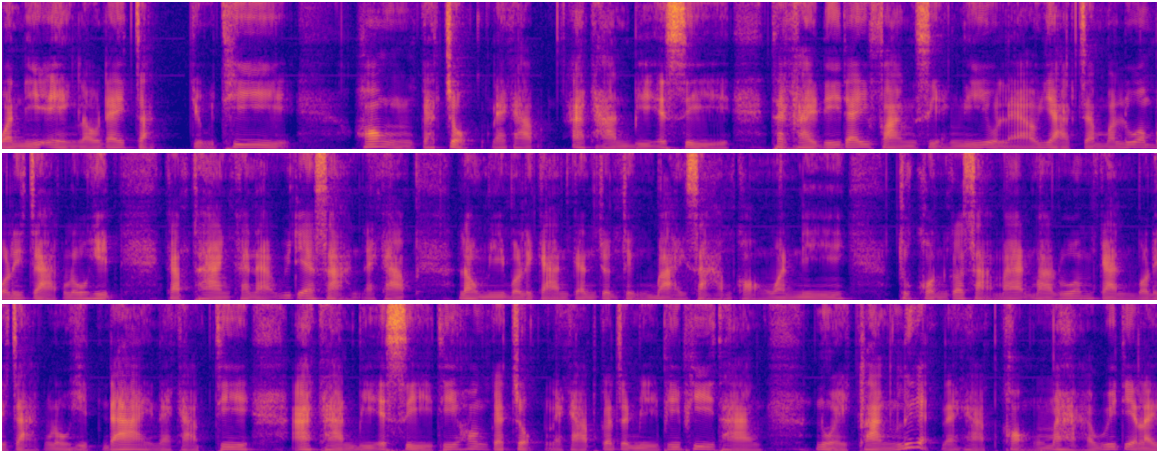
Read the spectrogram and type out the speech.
วันนี้เองเราได้จัดอยู่ที่ห้องกระจกนะครับอาคาร BSC ถ้าใครที่ได้ฟังเสียงนี้อยู่แล้ว อยากจะมาร่วมบริจาคโลหิต กับทางคณะวิทยาศาสตร์นะครับ เรามีบริการกันจนถึงบ่าย 3 ของวันนี้ ทุกคนก็สามารถมาร่วมกันบริจาคโลหิตได้นะครับ ที่อาคาร BSC ที่ห้องกระจกนะครับ ก็จะมีพี่ๆทางหน่วยคลังเลือดนะครับ ของมหาวิทยาลัย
